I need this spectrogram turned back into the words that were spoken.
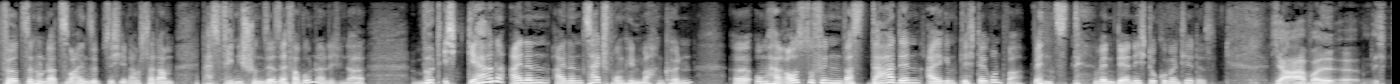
1472 in Amsterdam, das finde ich schon sehr, sehr verwunderlich. Und da würde ich gerne einen, einen Zeitsprung hinmachen können, äh, um herauszufinden, was da denn eigentlich der Grund war, wenn's, wenn der nicht dokumentiert ist. Ja, weil äh, ich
